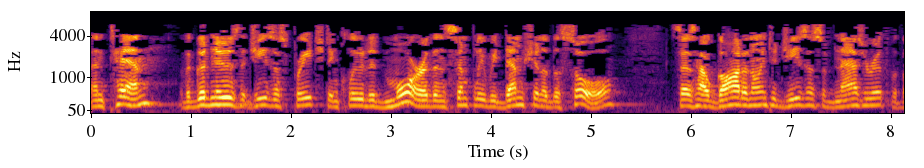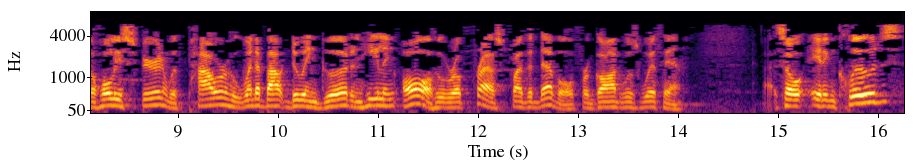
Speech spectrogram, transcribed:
And 10, the good news that Jesus preached included more than simply redemption of the soul. Says how God anointed Jesus of Nazareth with the Holy Spirit and with power, who went about doing good and healing all who were oppressed by the devil, for God was with him. So it includes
